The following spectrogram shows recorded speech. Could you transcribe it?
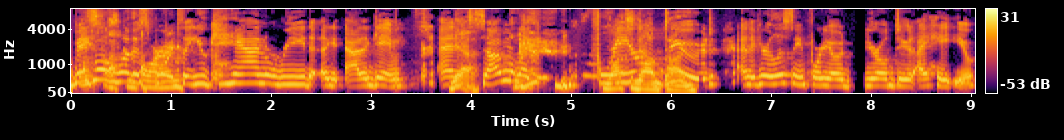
baseball is one of the boring. sports that you can read a, at a game. And Yeah. some like 40 year old dude, and if you're listening, 40 year old dude, I hate you,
